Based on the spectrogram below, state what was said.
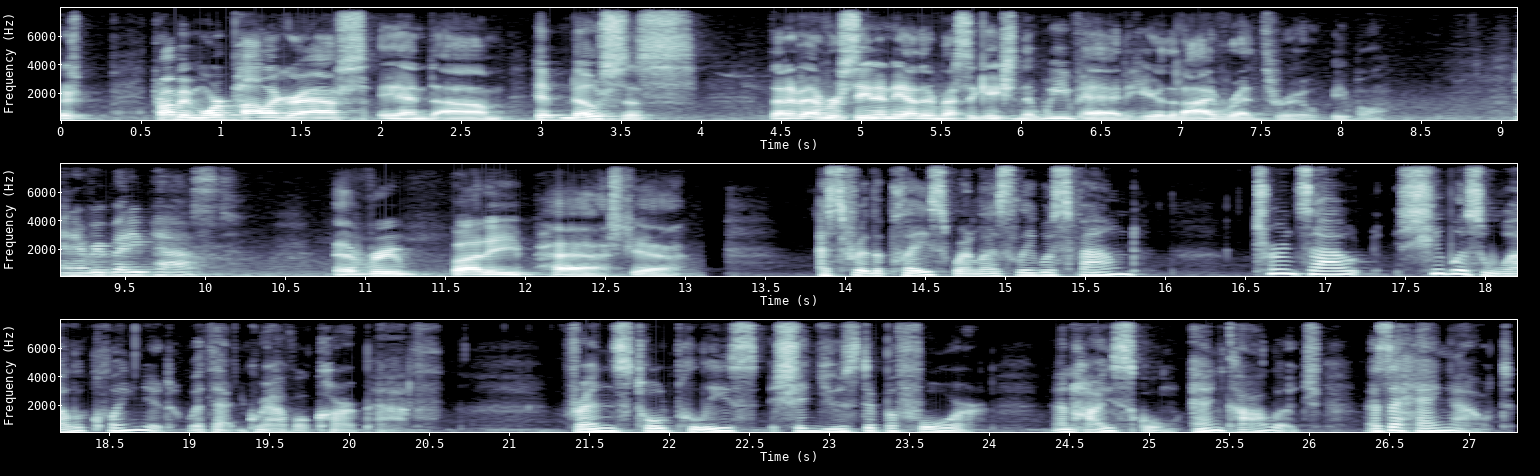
There's probably more polygraphs and um, hypnosis than I've ever seen any other investigation that we've had here that I've read through people. And everybody passed? Everybody passed, yeah. As for the place where Leslie was found, turns out she was well acquainted with that gravel car path. Friends told police she'd used it before, in high school and college, as a hangout.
